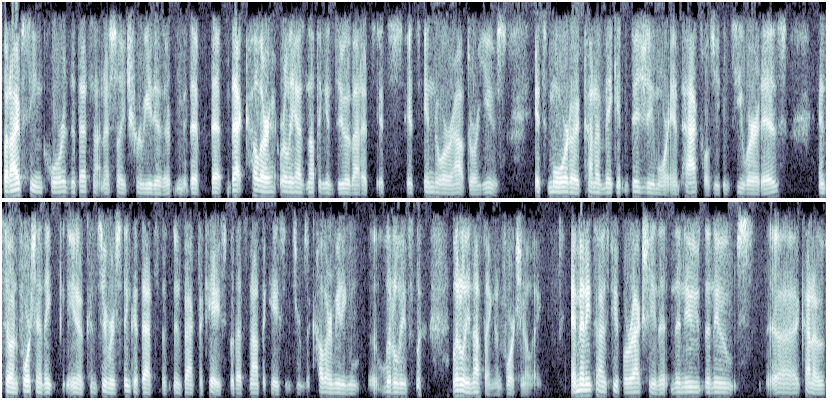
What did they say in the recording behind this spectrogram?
But I've seen cords that that's not necessarily true either. That that that color really has nothing to do about it. It's it's indoor or outdoor use. It's more to kind of make it visually more impactful, so you can see where it is and so, unfortunately, I think you know consumers think that that's the, in fact the case, but that's not the case in terms of color meaning literally, literally nothing, unfortunately. And many times, people are actually the, the new the new uh, kind of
